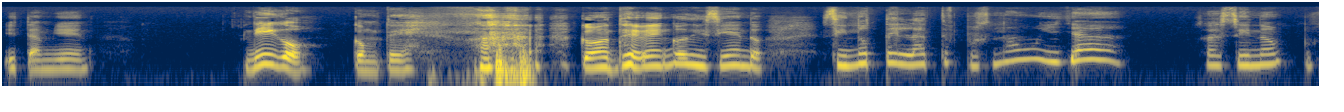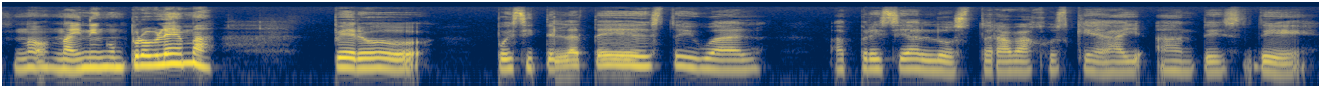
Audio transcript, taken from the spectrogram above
y también digo, como te, como te vengo diciendo, si no te late, pues no, y ya. O sea, si no, pues no, no hay ningún problema. Pero, pues si te late esto, igual aprecia los trabajos que hay antes de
